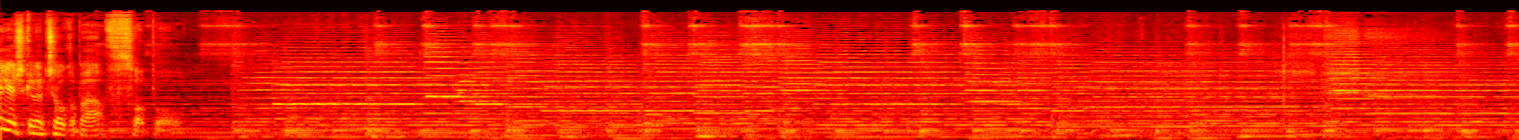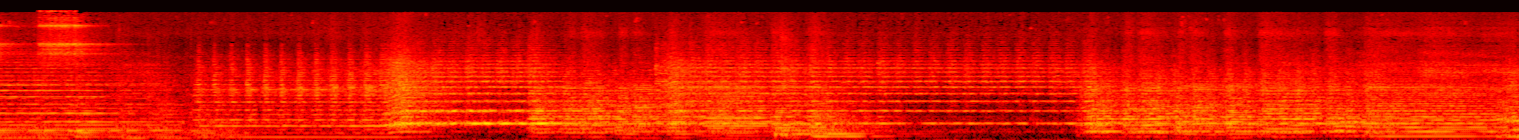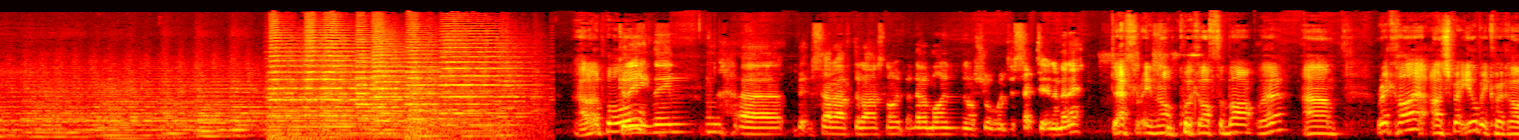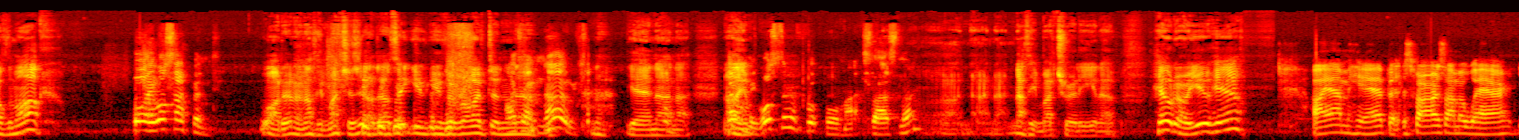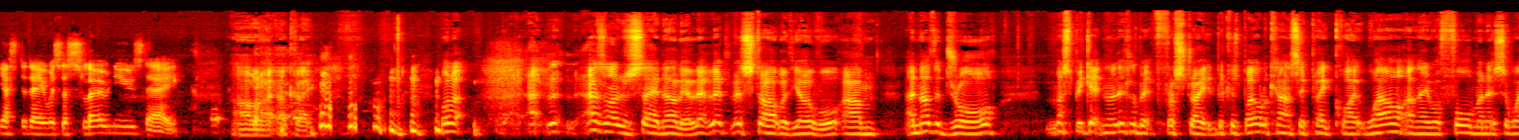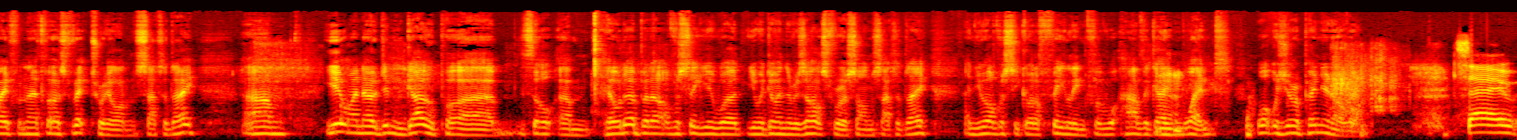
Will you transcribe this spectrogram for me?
We're just going to talk about football. Paul. Good evening. Uh, a bit sad after last night, but never mind. I'm sure we'll dissect it in a minute. Definitely not quick off the mark there. Um, Rick Hyatt, I expect you'll be quick off the mark. Why? What's happened? Well, I don't know, nothing much, is it? I don't think you've, you've arrived and. I don't um, know. Yeah, no, no. Tell me, Nothing, was there a football match last night? uh, no, no, nothing much, really, you know. Hilda, are you here? I am here, but as far as I'm aware, yesterday was a slow news day. All right, okay. Well, uh, as I was saying earlier, let, let, let's start with Yeovil. Um, another draw. Must be getting a little bit frustrated because, by all accounts, they played quite well and they were four minutes away from their first victory on Saturday. Um, you, I know, didn't go, uh, thought um, Hilda, but obviously you were you were doing the results for us on Saturday, and you obviously got a feeling for what, how the game went. What was your opinion of it? So,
